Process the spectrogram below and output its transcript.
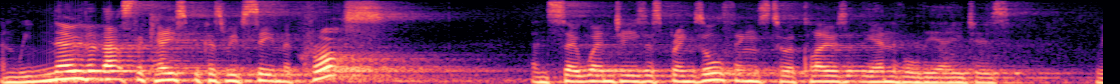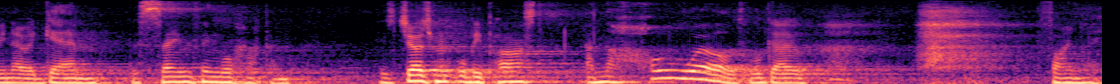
And we know that that's the case because we've seen the cross. And so when Jesus brings all things to a close at the end of all the ages, we know again the same thing will happen. His judgment will be passed, and the whole world will go, finally,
